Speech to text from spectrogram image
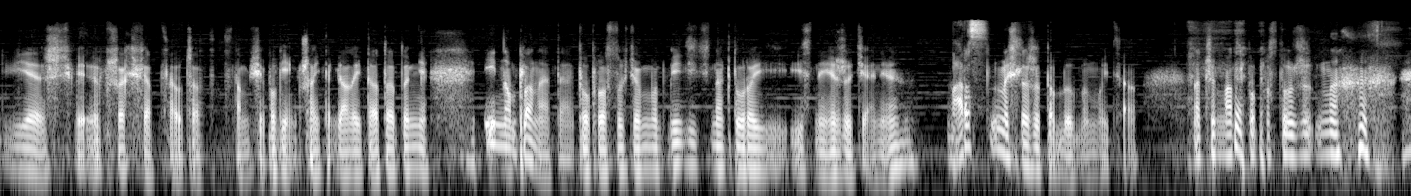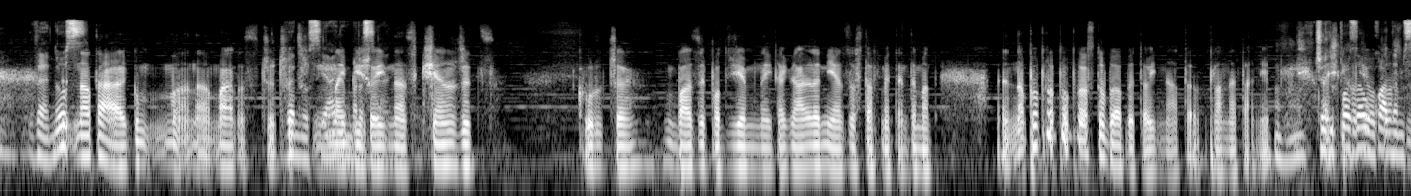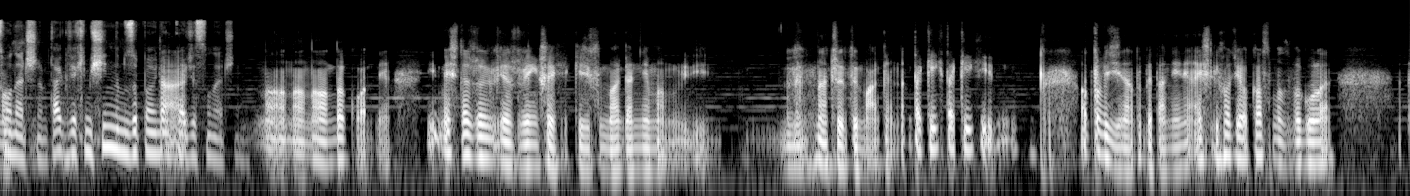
wiesz, wszechświat cały czas tam się powiększa i tak dalej. To, to, to nie. Inną planetę po prostu chciałbym odwiedzić, na której istnieje życie, nie? Mars? Myślę, że to byłby mój cel. Znaczy Mars po prostu, że no, Wenus? no tak, no, Mars, czy, czy Wenusjanie, najbliżej Marsjanie. nas Księżyc, kurczę, bazy podziemne i tak dalej, ale nie, zostawmy ten temat. No po, po, prostu byłaby to inna ta planeta, nie? Mhm. Czyli poza Układem kosmos, Słonecznym, tak? W jakimś innym zupełnie Tak. Układzie Słonecznym. No, no, no, dokładnie. I myślę, że wiesz, większych jakichś wymagań nie mam. I, znaczy wymagań, no, takich, takich odpowiedzi na to pytanie, nie? A jeśli chodzi o kosmos w ogóle,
